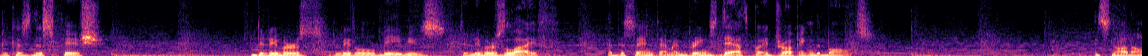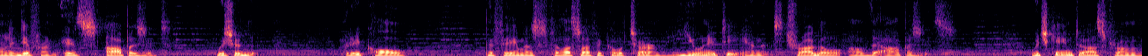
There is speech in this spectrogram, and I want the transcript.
Because this fish delivers little babies, delivers life. At the same time, it brings death by dropping the bombs. It's not only different, it's opposite. We should recall the famous philosophical term, unity and struggle of the opposites, which came to us from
